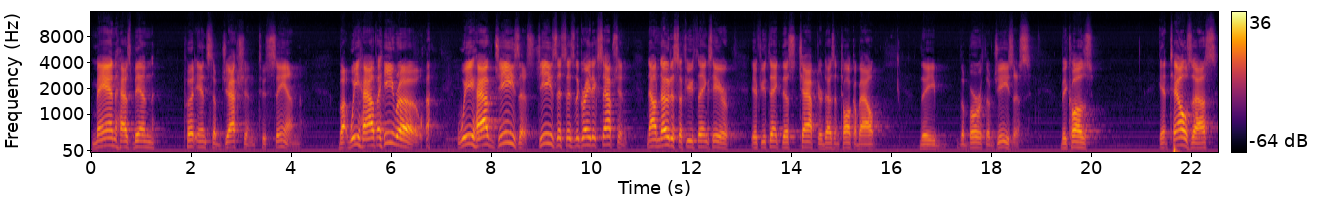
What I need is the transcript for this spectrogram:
man has been put in subjection to sin, but we have a hero. we have Jesus. Jesus is the great exception. Now, notice a few things here if you think this chapter doesn't talk about the, the birth of Jesus, because it tells us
